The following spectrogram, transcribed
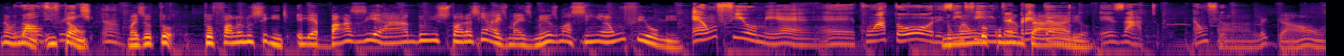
Não, Wall não, Street. então, Ah. mas eu tô, tô falando o seguinte, ele é baseado em histórias reais, mas mesmo assim é um filme. É um filme, é, é com atores, Não é um enfim, documentário. interpretando. Exato. É um filme. Ah, legal.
